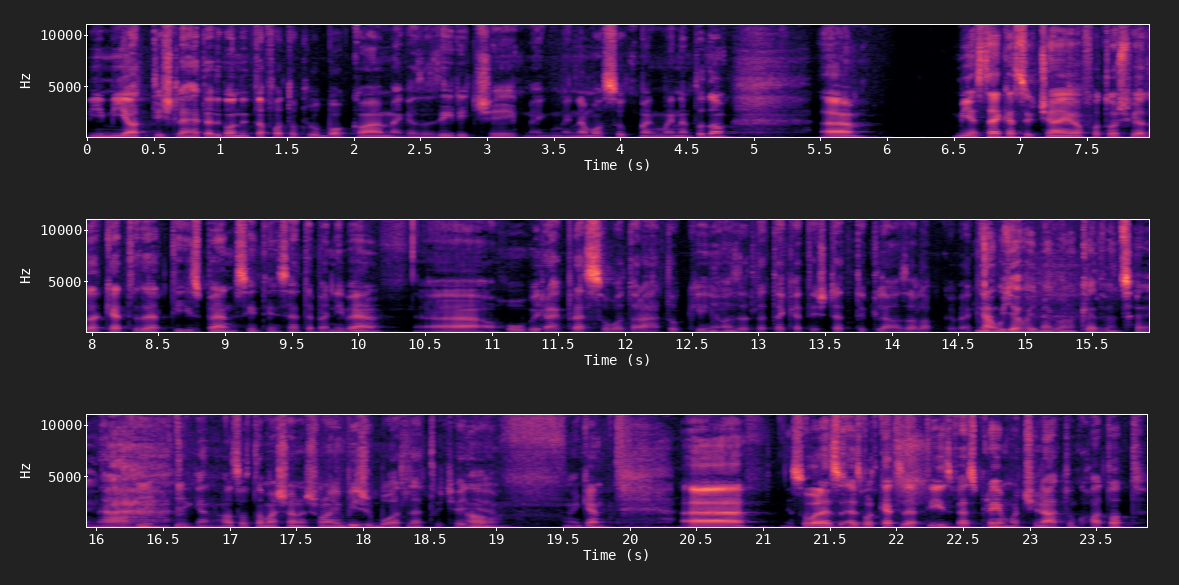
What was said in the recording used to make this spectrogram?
mi miatt is lehetett gond itt a fotoklubokkal, meg ez az irítség, meg, meg nem osszuk, meg, meg nem tudom. Mi ezt elkezdtük csinálni a fotós viadat 2010-ben, szintén Szente Benivel. A Hóvirág Presszóval találtuk ki uh-huh. az ötleteket, és tettük le az alapköveket. Na, ugye, hogy megvan a kedvenc hely. Hát igen, azóta már sajnos valami bizsubolt lett, úgyhogy oh. igen. Szóval ez, ez volt 2010, Veszprém, ott csináltunk hatot,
